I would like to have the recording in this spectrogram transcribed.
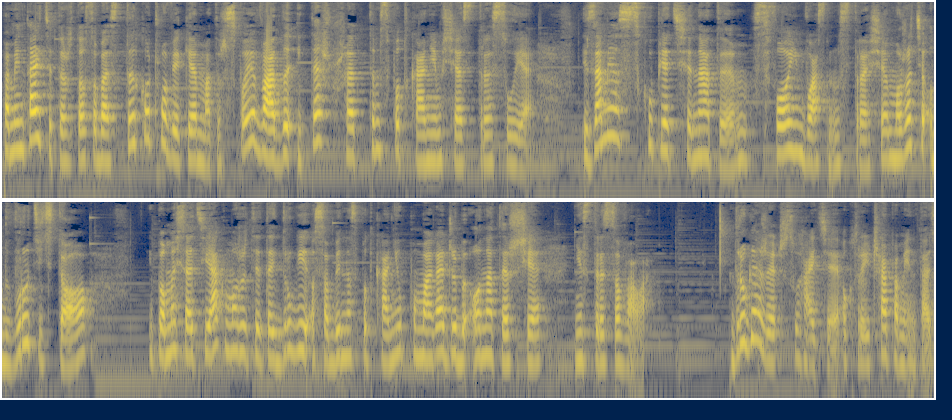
Pamiętajcie też, że ta osoba jest tylko człowiekiem, ma też swoje wady i też przed tym spotkaniem się stresuje. I zamiast skupiać się na tym swoim własnym stresie, możecie odwrócić to i pomyśleć, jak możecie tej drugiej osobie na spotkaniu pomagać, żeby ona też się nie stresowała. Druga rzecz, słuchajcie, o której trzeba pamiętać,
